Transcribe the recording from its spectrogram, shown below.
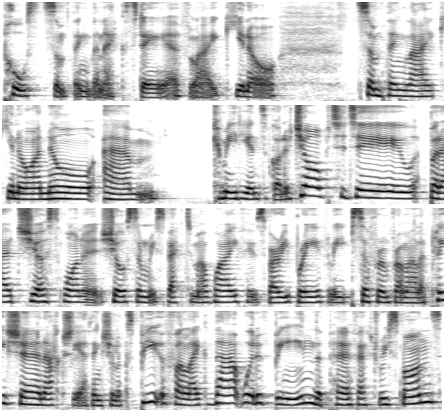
post something the next day of like, you know, something like, you know, I know um, comedians have got a job to do, but I just want to show some respect to my wife who's very bravely suffering from alopecia. And actually, I think she looks beautiful. Like that would have been the perfect response.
